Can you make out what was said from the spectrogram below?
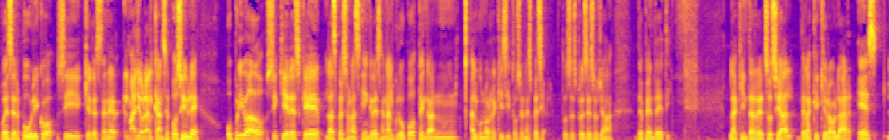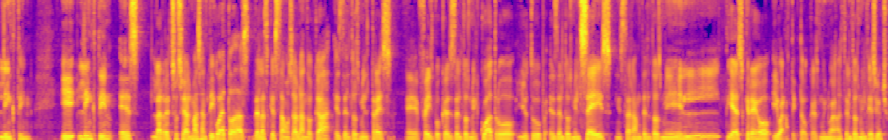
Puede ser público si quieres tener el mayor alcance posible o privado si quieres que las personas que ingresen al grupo tengan algunos requisitos en especial. Entonces, pues eso ya depende de ti. La quinta red social de la que quiero hablar es LinkedIn. Y LinkedIn es la red social más antigua de todas, de las que estamos hablando acá, es del 2003. Eh, Facebook es del 2004, YouTube es del 2006, Instagram del 2010 creo, y bueno, TikTok es muy nueva, es del 2018.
